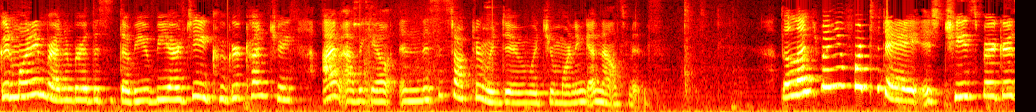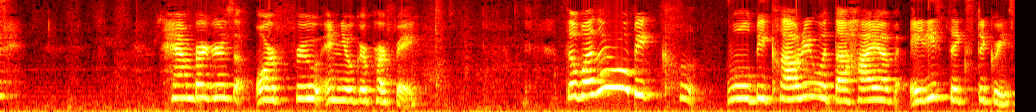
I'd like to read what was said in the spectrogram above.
Good morning, Brandenburg. This is WBRG Cougar Country. I'm Abigail, and this is Dr. Minden with your morning announcements. The lunch menu for today is cheeseburgers, hamburgers, or fruit and yogurt parfait. The weather will be will be cloudy with a high of 86 degrees.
